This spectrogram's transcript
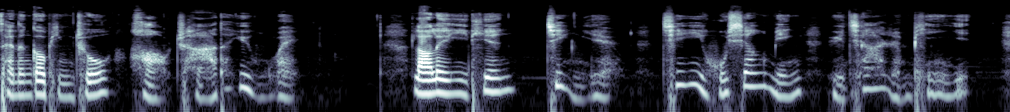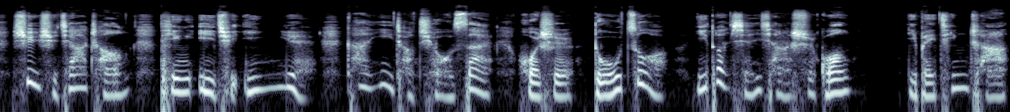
才能够品出好茶的韵味。劳累一天，静夜，沏一壶香茗，与家人品饮。叙叙家常，听一曲音乐，看一场球赛，或是独坐一段闲暇时光，一杯清茶，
